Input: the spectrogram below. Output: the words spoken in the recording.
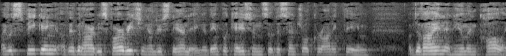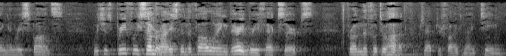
I was speaking of Ibn Arabi's far reaching understanding of the implications of the central Quranic theme of divine and human calling and response which is briefly summarized in the following very brief excerpts from the Futuhat from chapter 519.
